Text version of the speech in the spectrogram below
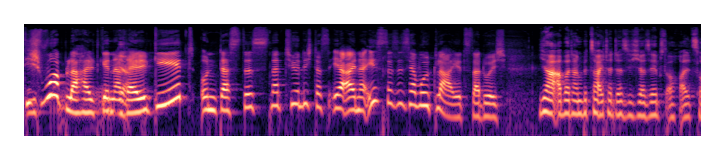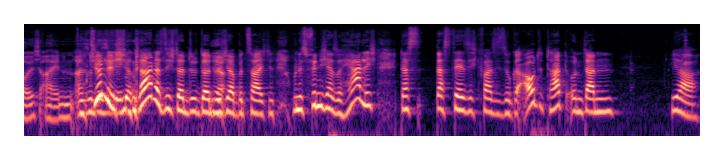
die Schwurbler halt generell geht und dass das natürlich, dass er einer ist, das ist ja wohl klar jetzt dadurch. Ja, aber dann bezeichnet er sich ja selbst auch als solch einen. Also Natürlich, ja klar, dass sich dann dadurch ja, Ja. bezeichnet. Und das finde ich ja so herrlich, dass, dass der sich quasi so geoutet hat und dann, ja,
